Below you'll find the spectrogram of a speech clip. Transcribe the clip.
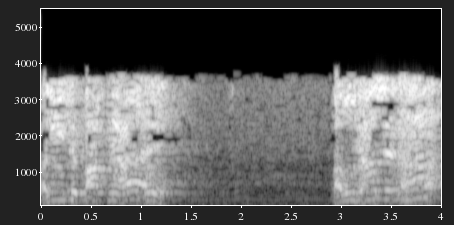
علی سے پاک میں آیا ہے، ابو جان نے کہا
